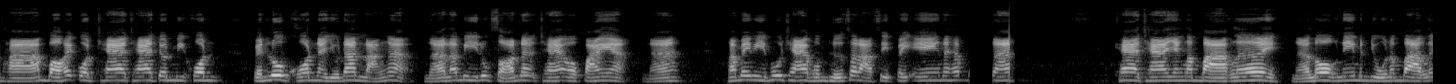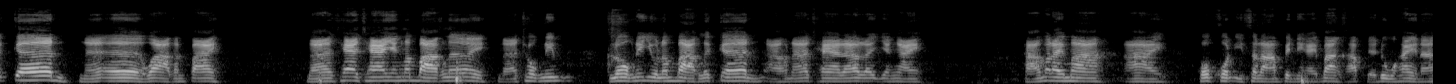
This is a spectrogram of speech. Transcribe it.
ำถาม บอกให้กดแชร์แชร์จนมีคนเป็นรูปคนน่ะอยู่ด้านหลังอะนะแล้วมีลูกศรน่ะแชร์ออกไปอะนะ ถ้าไม่มีผู้แชร์ผมถือสละสิทธิ์ไปเองนะครับนะแค่แชร์ยังลำบากเลยนะโลกนี้มันอยู่ลำบากเหลือเกินนะเออว่ากันไปนะแค่แชร์ยังลำบากเลยนะโชคนี้โลกนี้อยู่ลำบากเหลือเกินเอานะแชร์แล้วแล้วยังไง ถามอะไรมาอายพบคนอิสลามเป็นยังไงบ้างครับ เดี๋ยวดูให้นะ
